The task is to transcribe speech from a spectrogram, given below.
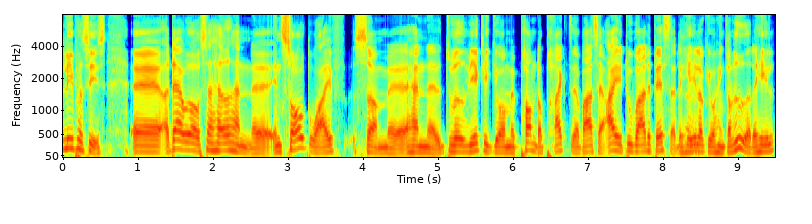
lige præcis. Øh, og derudover så havde han øh, en salt wife, som øh, han, øh, du ved, virkelig gjorde med prompt og prægte, og bare sagde, ej, du var det bedste af det hele, og gjorde hende gravid af det hele.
